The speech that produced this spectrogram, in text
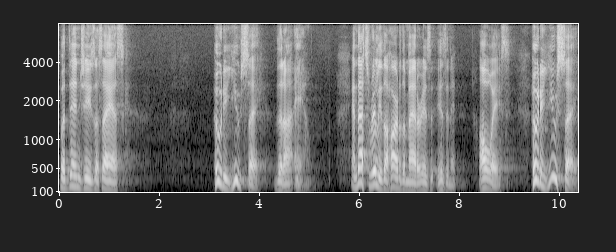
But then Jesus asked, Who do you say that I am? And that's really the heart of the matter, isn't it? Always. Who do you say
